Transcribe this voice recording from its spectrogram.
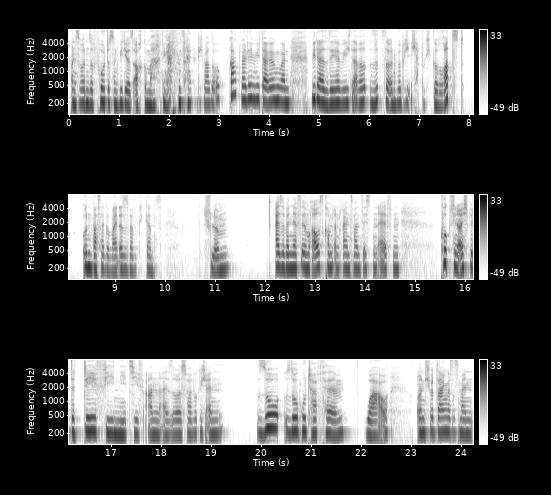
Und es wurden so Fotos und Videos auch gemacht die ganze Zeit. Und ich war so, oh Gott, weil ich mich da irgendwann wiedersehe, wie ich da sitze und wirklich, ich habe wirklich gerotzt und Wasser geweint. Also es war wirklich ganz schlimm. Also wenn der Film rauskommt am 23.11., guckt ihn euch bitte definitiv an. Also es war wirklich ein so, so guter Film. Wow. Und ich würde sagen, das ist mein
